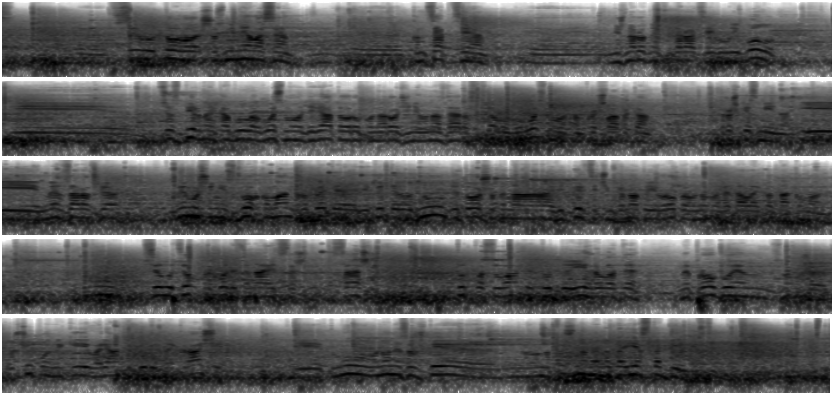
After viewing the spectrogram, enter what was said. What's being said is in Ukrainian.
е, в силу того, що змінилася е, концепція е, Міжнародної федерації волейболу і ця збірна, яка була 8-9 року народження, вона зараз 7-8, там пройшла така трошки зміна. І ми зараз вже вимушені з двох команд робити, ліпити одну для того, щоб на відбірці чемпіонату Європи воно виглядало як одна команда. Тому в силу цього приходиться навіть Саш, Саші тут пасувати, тут доігрувати. Ми пробуємо, знову ж прощупуємо, які варіанти будуть найкращі. І тому воно не завжди воно не додає стабільності.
